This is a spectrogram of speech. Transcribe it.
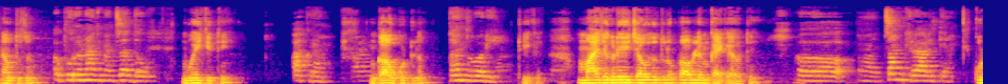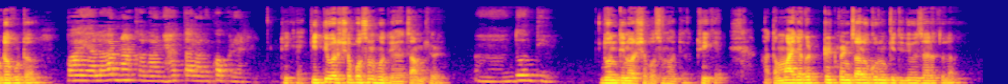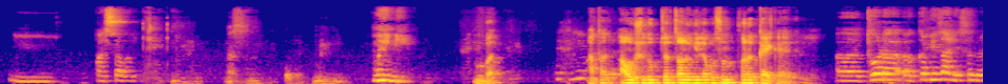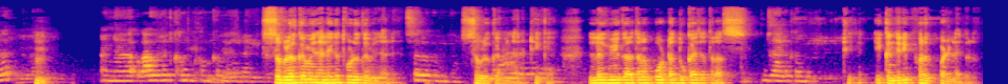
नाव तुझं? अपूर्व नागनाथ जाधव. वय किती? अकरा. गाव कुठलं? तांदूळवाडी ठीक आहे. माझ्याकडे यायच्या अगोदर तुला प्रॉब्लेम काय काय होते? चांखिळा आली त्या कुठं कुठं? पायाला नाकाला आणि हाताला आणि कोपऱ्याला. ठीक आहे. किती वर्षापासून होते ह्या अं, दोन तीन. दोन तीन वर्षापासून होते. ठीक आहे. आता माझ्याकडे ट्रीटमेंट चालू करून किती दिवस झाले तुला? अं, पाच सहा. महिने. बर. आता औषध उपचार चालू केल्यापासून फरक काय काय? आहे अं, थोडं अं, कमी झाले सगळं. हं. आणि औषध खाऊन खाऊन कमी झालं सगळं कमी झालं का थोडं कमी झालं सगळं कमी झालं सगळं कमी झालं ठीक आहे. लघवी करताना पोटात दुखायचा त्रास? झालं कमी. ठीक आहे. एकंदरीत फरक पडलाय तुला?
